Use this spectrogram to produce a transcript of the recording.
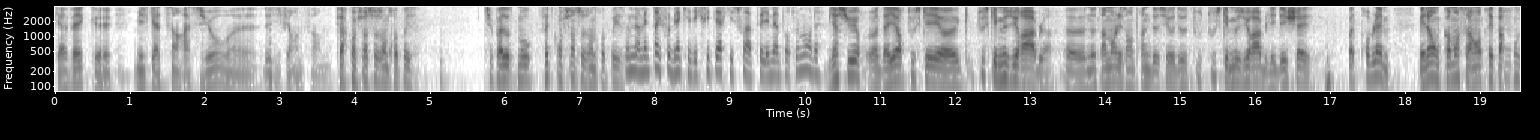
qu'avec 1400 ratios de différentes formes? Faire confiance aux entreprises. Je n'ai pas d'autres mots. Faites confiance aux entreprises. Oui, mais en même temps, il faut bien qu'il y ait des critères qui soient un peu les mêmes pour tout le monde. Bien sûr. Euh, d'ailleurs, tout, ce qui est, euh, tout ce qui est mesurable, euh, notamment les empreintes de CO2, tout, tout, ce qui est mesurable, les déchets, pas de problème. Mais là, on commence à rentrer parfois,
